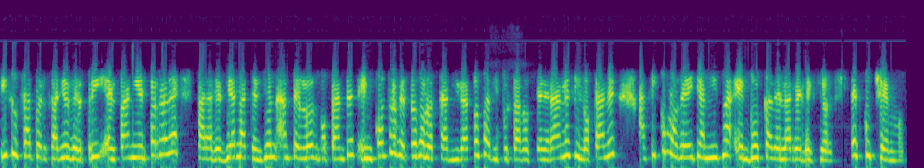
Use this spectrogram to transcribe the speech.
y sus adversarios del PRI, el PAN y el PRD para desviar la atención ante los votantes en contra de todos los candidatos a diputados federales y locales, así como de ella misma en busca de la reelección. Escuchemos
